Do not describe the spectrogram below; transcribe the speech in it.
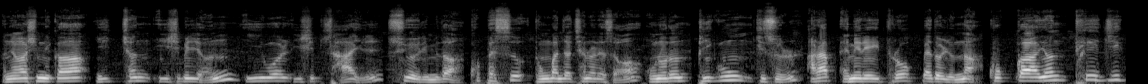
안녕하십니까. 2021년 2월 24일 수요일입니다. 코페스 동반자 채널에서 오늘은 비궁 기술 아랍에미레이트로 빼돌렸나 국과연 퇴직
